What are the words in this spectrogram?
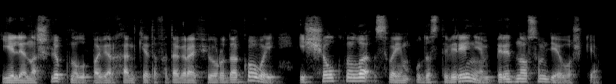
Елена шлепнула поверх анкеты фотографию Рудаковой и щелкнула своим удостоверением перед носом девушки.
